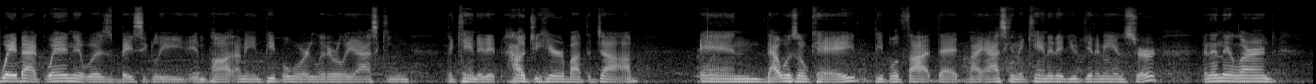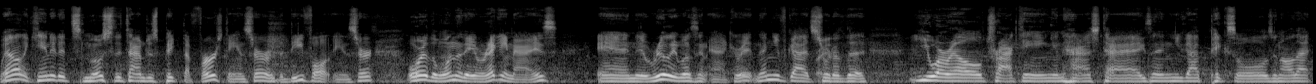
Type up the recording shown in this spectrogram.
way back when it was basically impossible. I mean, people were literally asking the candidate, "How'd you hear about the job?" And that was okay. People thought that by asking the candidate, you'd get an answer, and then they learned. Well, the candidates most of the time just pick the first answer or the default answer or the one that they recognize, and it really wasn't accurate. And then you've got sort of the URL tracking and hashtags, and you got pixels and all that.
